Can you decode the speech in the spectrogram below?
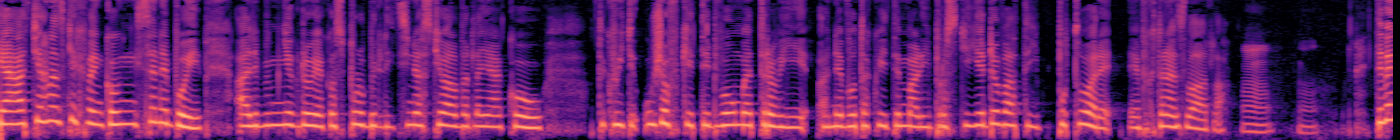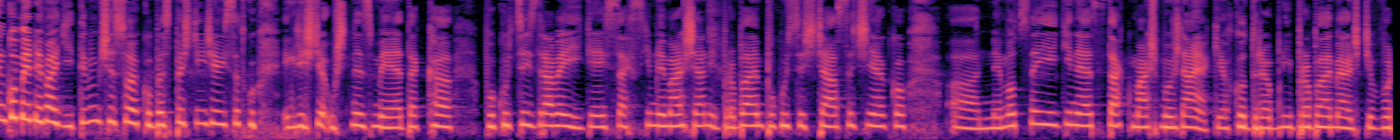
já těchhle z těch venkovních se nebojím, ale kdyby mě někdo jako spolubydlící nastěhoval vedle nějakou takový ty užovky, ty dvoumetrový, nebo takový ty malý, prostě jedovatý potvory, já bych to nezvládla. Hmm. Ty venku mi nevadí, ty vím, že jsou jako bezpečnější výsledku, i když tě už nezmije, tak eh, pokud jsi zdravý jedinec, tak s tím nemáš žádný problém, pokud jsi částečně jako uh, nemocný jedinec, tak máš možná nějaký jako drobný problém, ale ještě od,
